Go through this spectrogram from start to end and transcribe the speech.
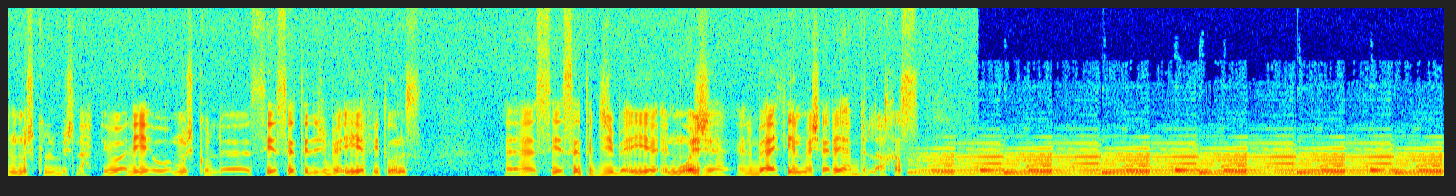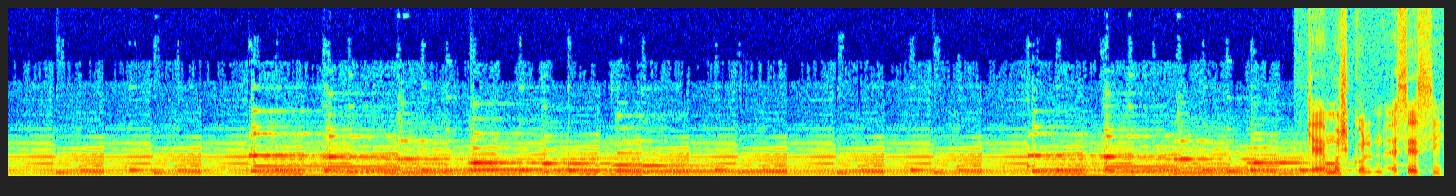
للمشكل باش نحكيو عليه هو مشكل آه، السياسات الإجبائية في تونس. آه، السياسات الإجبائية الموجهة لباعثي المشاريع بالأخص. كمشكل أساسي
